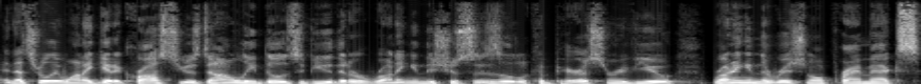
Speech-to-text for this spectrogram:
And that's really what I get across to you is not only those of you that are running in the shoe, so this is a little comparison review, running in the original Prime-X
